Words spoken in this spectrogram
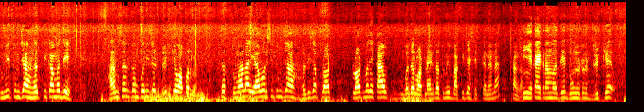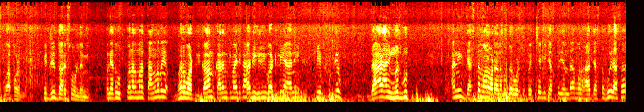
तुम्ही तुमच्या हळद पिकामध्ये हार्मसन कंपनीचं ड्रिपके वापरलं. तर तुम्हाला यावर्षी तुमच्या हळदीच्या प्लॉट प्लॉटमध्ये काय बदल वाटला? एकदा तुम्ही बाकीच्या शेतकऱ्यांना सांगा. मी एका एकरामध्ये दोन लिटर ड्रिप वापरलं. हे ड्रिपद्वारे सोडलं मी. पण याचं उत्पन्नात मला चांगलं म्हणजे भर वाटली. कारण कारण की माहिती का? आधी हिरवी वाटली आणि हे फुटे जाड आणि मजबूत. आणि जास्त माल वाटायला मला दरवर्षीपेक्षा बी जास्त यंदा मला हा जास्त होईल असं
